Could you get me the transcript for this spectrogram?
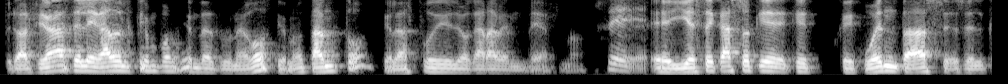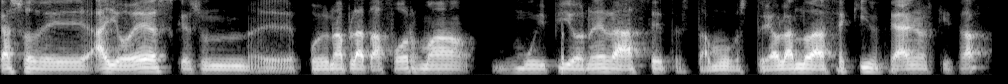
pero al final has delegado el 100% de tu negocio, ¿no? Tanto que lo has podido llegar a vender, ¿no? Sí. Eh, y ese caso que, que, cuentas es el caso de iOS, que es un, eh, fue una plataforma muy pionera hace, estamos, estoy hablando de hace 15 años quizá,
